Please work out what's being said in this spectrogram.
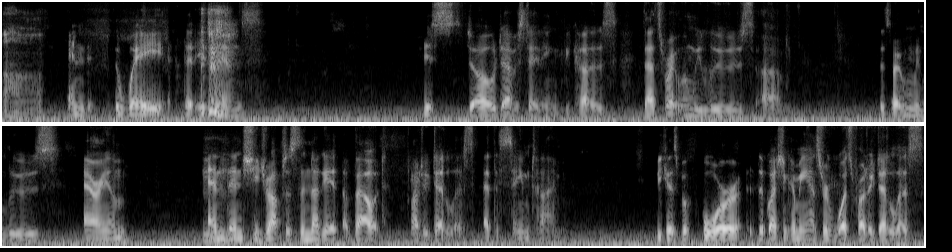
Uh huh. and the way that it ends is so devastating because that's right when we lose um, that's right when we lose Airiam Mm-hmm. and then she drops us the nugget about Project Daedalus at the same time because before the question can be answered was Project Daedalus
